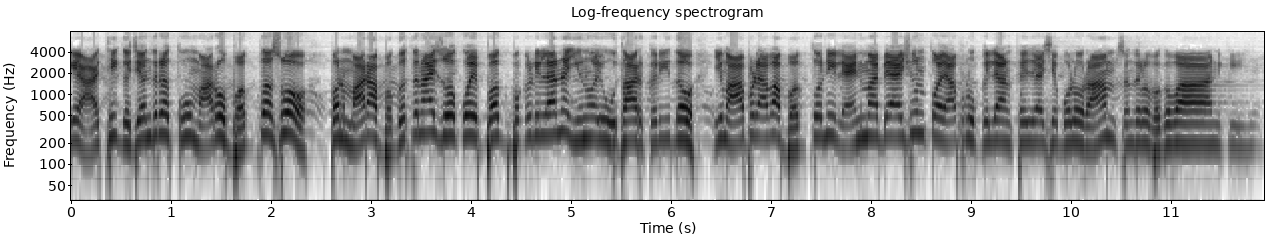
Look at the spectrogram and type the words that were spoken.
કે, આથી ગજેન્દ્ર, તું મારો ભક્ત છો, પણ મારા ભગતના જો કોઈ પગ પકડી લે ને, એનો એ ઉદ્ધાર કરી દઉં એમાં આપણે આવા ભક્તોની લાઈનમાં બેસીશું ને, તોય આપણું કલ્યાણ થઈ જાય છે બોલો રામચંદ્ર ભગવાન કી.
